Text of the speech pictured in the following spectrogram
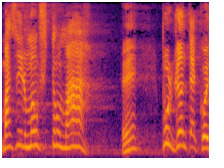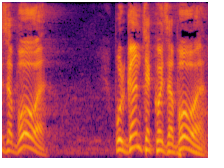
Mas, irmãos, tomar. É? Purgante é coisa boa. Purgante é coisa boa.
